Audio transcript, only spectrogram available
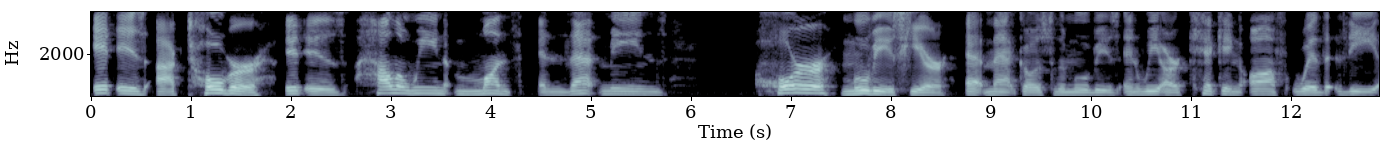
it is October. It is Halloween month, and that means horror movies here at Matt Goes to the Movies. And we are kicking off with the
